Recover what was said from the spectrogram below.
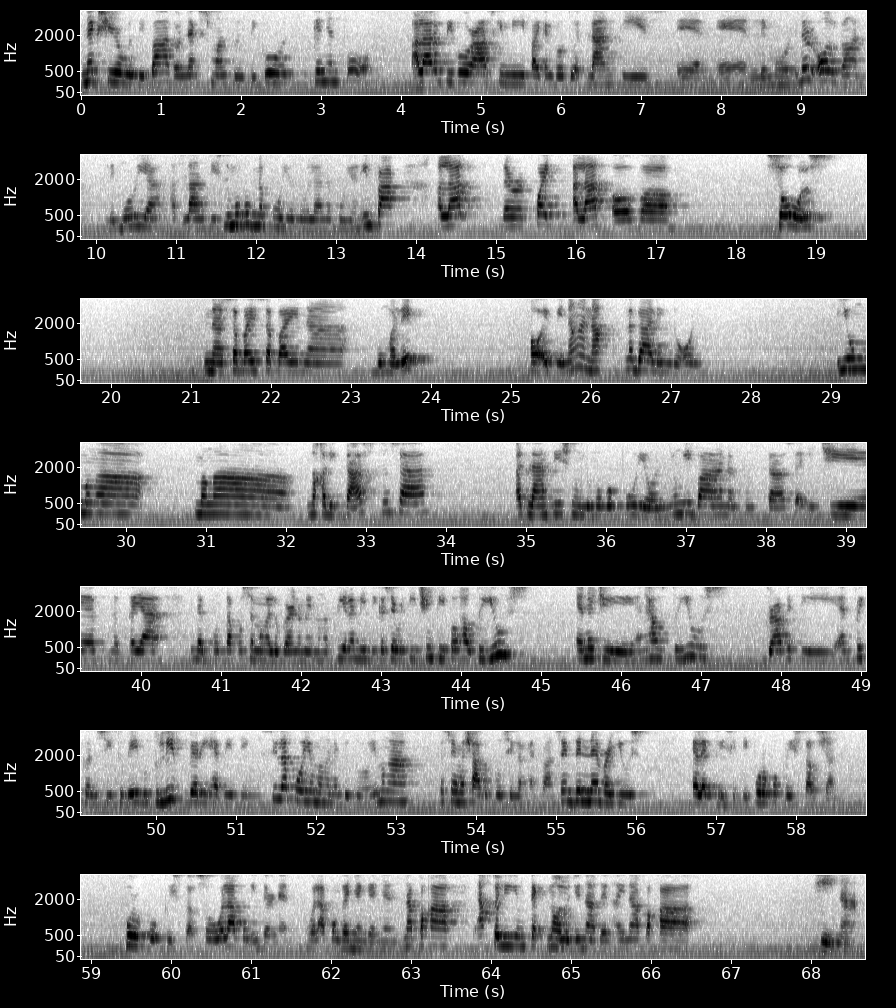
next year will be bad or next month will be good. Ganyan po. A lot of people were asking me if I can go to Atlantis and, and Lemuria. They're all gone. Lemuria, Atlantis, lumubog na po yun, wala na po yun. In fact, a lot, there are quite a lot of uh, souls na sabay-sabay na bumalik o ipinanganak na galing doon. Yung mga mga nakaligtas dun sa Atlantis nung lumubog po yon yung iba nagpunta sa Egypt, nagkaya nagpunta po sa mga lugar na may mga pyramid because they were teaching people how to use energy and how to use gravity and frequency to be able to lift very heavy things. Sila po yung mga nagtuturo. Yung mga, kasi masyado po silang advanced. And they never used electricity. Puro po crystals yan. Puro po crystal. So, wala pong internet. Wala pong ganyan-ganyan. Napaka, actually, yung technology natin ay napaka hina.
